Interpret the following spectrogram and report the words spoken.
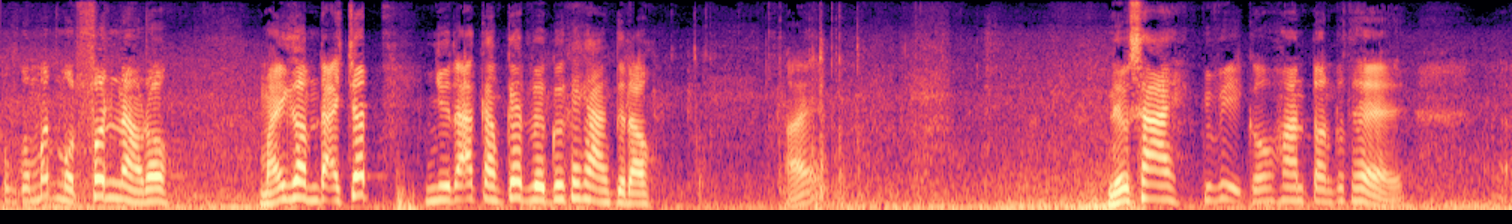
Không có mất một phân nào đâu. Máy gầm đại chất như đã cam kết với quý khách hàng từ đầu. Đấy. Nếu sai quý vị có hoàn toàn có thể uh,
